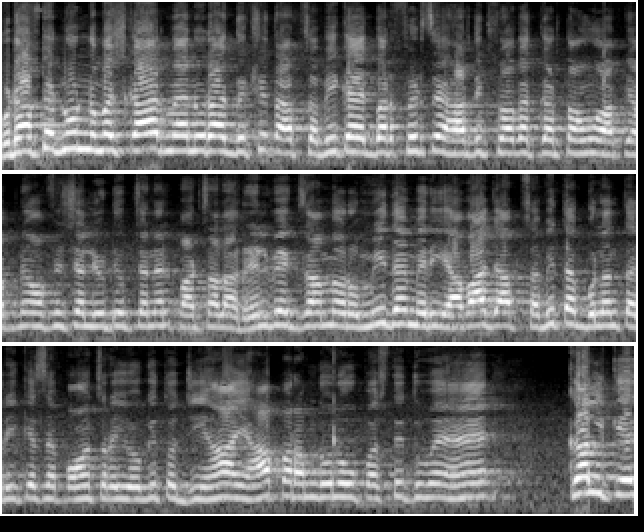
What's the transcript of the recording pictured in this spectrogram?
गुड आफ्टरनून नमस्कार, मैं अनुराग दीक्षित, आप सभी का एक बार फिर से हार्दिक स्वागत करता हूँ आपके अपने official YouTube channel Pathshala railway exam में, और उम्मीद है मेरी आवाज़ आप सभी तक बुलंद तरीके से पहुँच रही होगी। तो जी हाँ, यहाँ पर हम दोनों उपस्थित हुए हैं कल के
